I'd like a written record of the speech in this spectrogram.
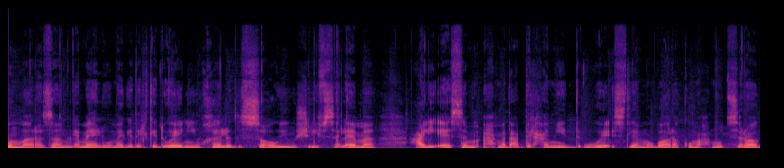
هم رزان جمال وماجد الكدواني وخالد الصاوي وشريف سلامة علي قاسم أحمد عبد الحميد وإسلام مبارك ومحمود سراج.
